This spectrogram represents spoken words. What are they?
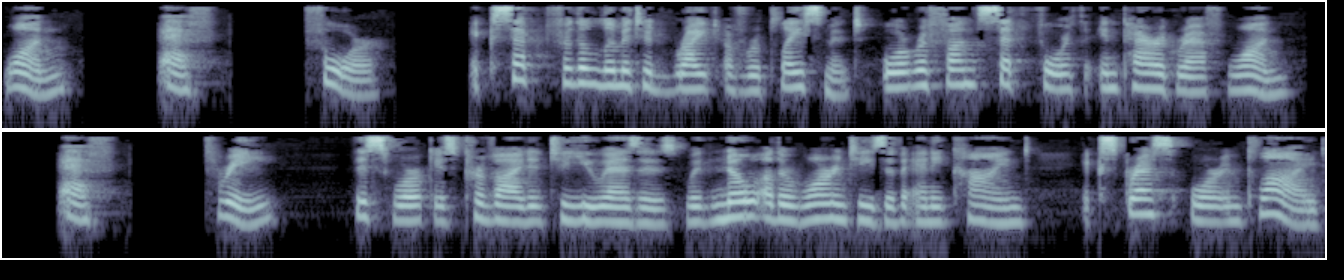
1. F. 4. Except for the limited right of replacement or refund set forth in paragraph 1. F. 3. This work is provided to you as is with no other warranties of any kind, express or implied,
